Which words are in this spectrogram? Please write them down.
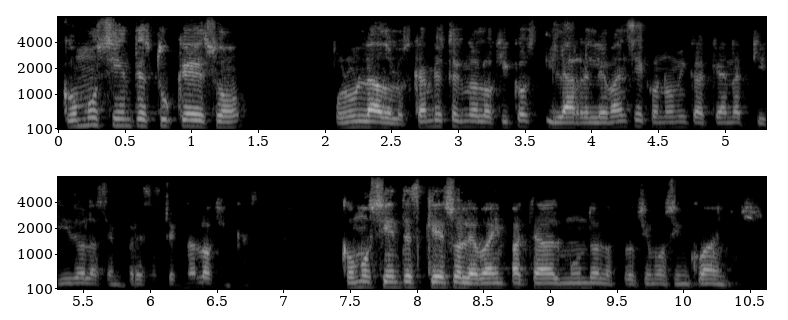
¿cómo sientes tú que eso, por un lado, los cambios tecnológicos y la relevancia económica que han adquirido las empresas tecnológicas? ¿Cómo sientes que eso le va a impactar al mundo en los próximos cinco años?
